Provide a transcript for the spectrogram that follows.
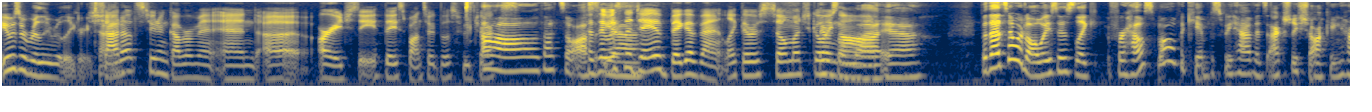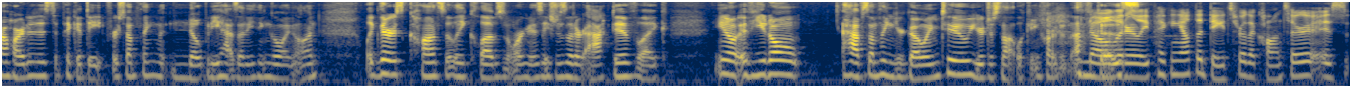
it was a really, really great time. Shout out student government and uh, RHC. They sponsored those food trucks. Oh, that's so awesome. Because it was yeah. the day of big event. Like there was so much going There's a on. lot, yeah. But that's how it always is. Like for how small of a campus we have, it's actually shocking how hard it is to pick a date for something that nobody has anything going on. Like there's constantly clubs and organizations that are active. Like, you know, if you don't have something you're going to, you're just not looking hard enough. No, 'cause- literally picking out the dates for the concert is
